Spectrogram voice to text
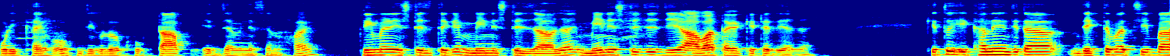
পরীক্ষায় হোক যেগুলো খুব টাফ এক্সামিনেশন হয় প্রিমিয়ারি স্টেজ থেকে মেন স্টেজ যাওয়া যায়। মেন স্টেজে যে আবার তাকে কেটে দেওয়া যায়। কিন্তু এখানে যেটা দেখতে পাচ্ছি বা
